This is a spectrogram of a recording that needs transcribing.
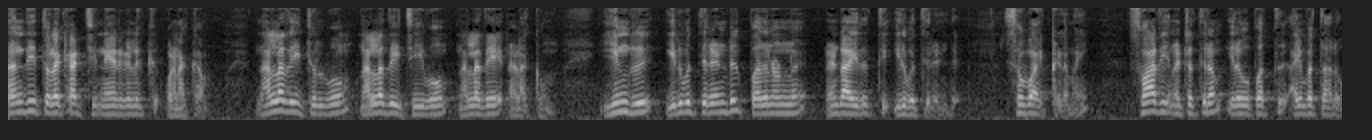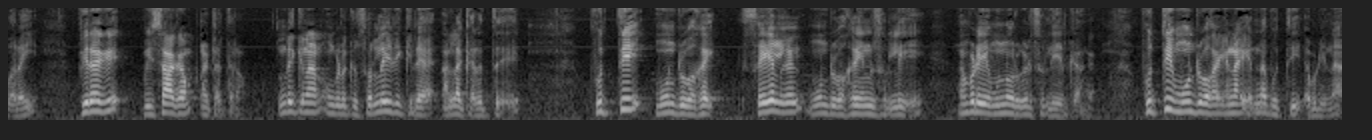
தந்தி தொலைக்காட்சி நேயர்களுக்கு வணக்கம். நல்லதை சொல்வோம் நல்லதை செய்வோம் நல்லதே நடக்கும். இன்று இருபத்தி ரெண்டு பதினொன்று ரெண்டாயிரத்தி இருபத்தி ரெண்டு செவ்வாய்க்கிழமை சுவாதி நட்சத்திரம் இரவு பத்து ஐம்பத்தாறு வரை. பிறகு விசாகம் நட்சத்திரம். இன்றைக்கு நான் உங்களுக்கு சொல்ல இருக்கிற நல்ல கருத்து புத்தி மூன்று வகை செயல்கள் மூன்று வகைன்னு சொல்லி நம்முடைய முன்னோர்கள் சொல்லியிருக்காங்க. புத்தி மூன்று வகைன்னா என்ன புத்தி அப்படின்னா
